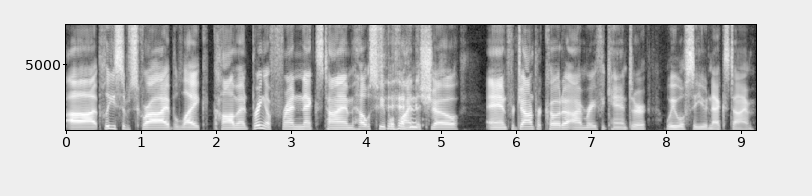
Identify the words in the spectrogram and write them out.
Uh, please subscribe, like, comment, bring a friend next time. Helps people find the show. And for John Precoda, I'm Raphie Cantor. We will see you next time.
